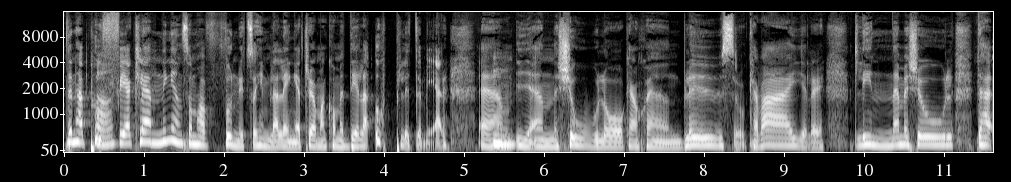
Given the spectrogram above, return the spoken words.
Den här puffiga klänningen som har funnits så himla länge tror jag man kommer dela upp lite mer. Ehm, I en kjol och kanske en blus och kavaj eller ett linne med kjol. Det här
